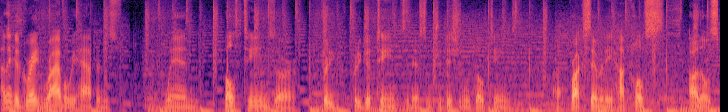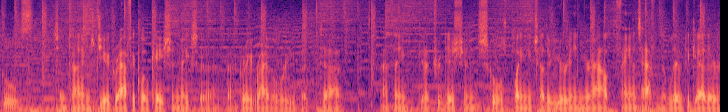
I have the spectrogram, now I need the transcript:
I think a great rivalry happens when both teams are pretty pretty good teams and there's some tradition with both teams. Uh, proximity, how close are those schools? Sometimes geographic location makes a, a great rivalry, but uh, I think uh, tradition, schools playing each other year in, year out, the fans having to live together.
